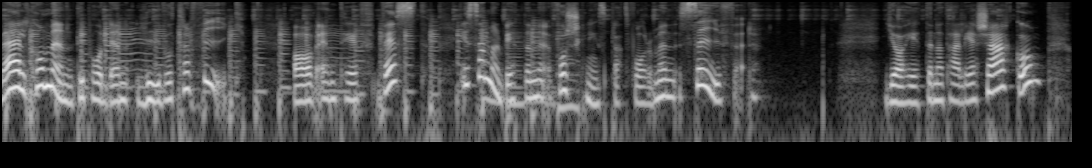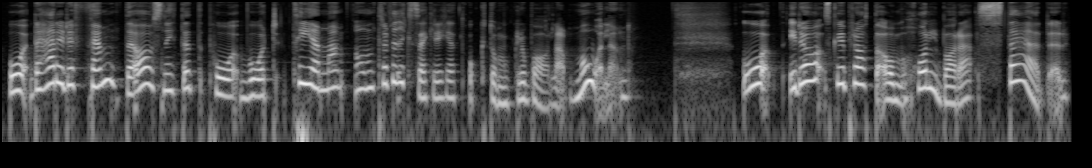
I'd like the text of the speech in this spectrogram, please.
Välkommen till podden Liv och Trafik av NTF Väst i samarbete med forskningsplattformen Safer. Jag heter Natalia Tjako och det här är det femte avsnittet på vårt tema om trafiksäkerhet och de globala målen. Och idag ska vi prata om hållbara städer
